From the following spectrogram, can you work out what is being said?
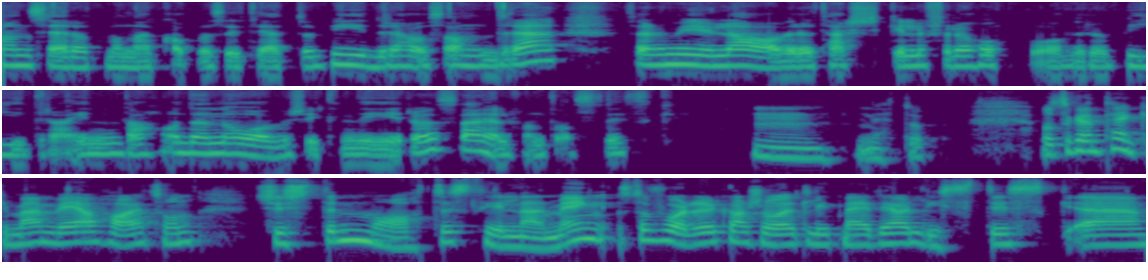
man ser at man har kapasitet til å bidra hos andre, så er det mye lavere terskel for å hoppe over og bidra inn, da. Og den oversikten det gir oss, er helt fantastisk. Mm, nettopp. Og så kan jeg tenke meg Ved å ha en sånn systematisk tilnærming, så får dere kanskje også et litt mer realistisk eh,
